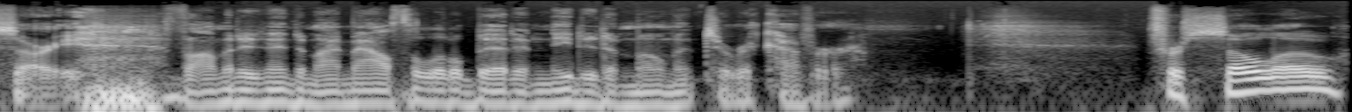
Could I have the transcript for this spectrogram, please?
Sorry, vomited into my mouth a little bit and needed a moment to recover. For solo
